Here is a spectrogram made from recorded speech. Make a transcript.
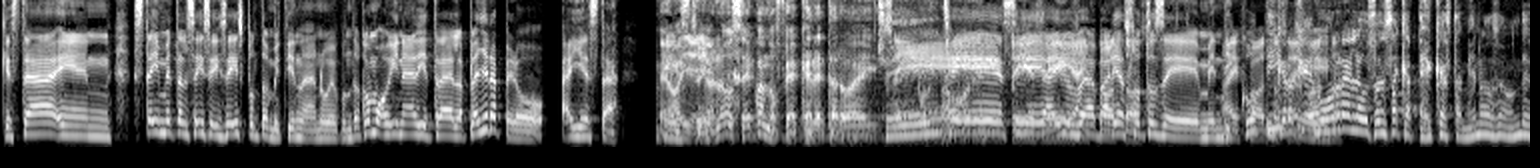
que está en staymetal666.mitiendanube.com. Hoy nadie trae la playera, pero ahí está. Oye, Este- yo la usé cuando fui a Querétaro. Ahí. Sí. por favor, Sí, eh. sí, sí, sí, hay, hay varias fotos. fotos de Mendicuti. creo que. Borre la usó en Zacatecas también, no sé dónde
